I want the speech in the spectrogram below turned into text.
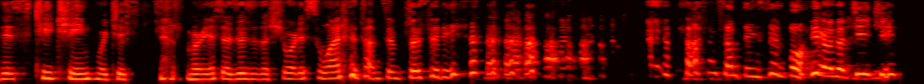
this teaching, which is, Maria says this is the shortest one. It's on simplicity. Something simple here, the teaching.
